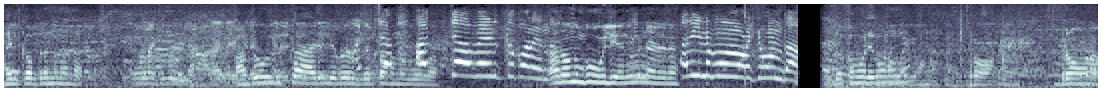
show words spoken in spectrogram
ഹെലികോപ്റ്റർ ഒന്നും വേണ്ട. അതും ഒരു കാര്യമില്ല. വെറുതെ പറഞ്ഞു പറയുന്നത് അതൊന്നും പോവില്ല നീ ഇതൊക്കെ മോളി പോണ ഡ്രോൺ ഡ്രോണോ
